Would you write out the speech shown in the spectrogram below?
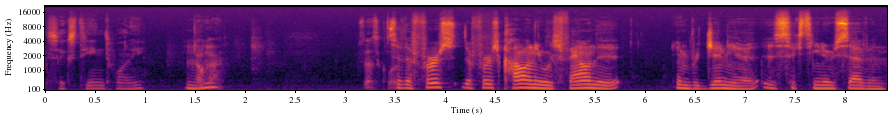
Sixteen twenty. Mhm. Okay. So that's close. So the first the first colony was founded in Virginia is 1607.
